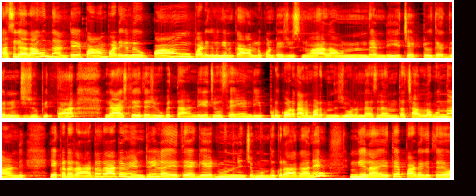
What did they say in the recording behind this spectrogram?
అసలు ఎలా ఉందంటే పాము పడగలు పాము పడగలు కనుక అల్లుకుంటే చూసినవా? అలా ఉందండి. చెట్టు దగ్గర నుంచి చూపిస్తా. లాస్ట్లో అయితే చూపిస్తా అండి. చూసేయండి. ఇప్పుడు కూడా కనబడుతుంది చూడండి. అసలు ఎంత చల్లగా ఉందో అండి. ఇక్కడ రావటం రావటం ఎంట్రీలో అయితే గేట్ ముందు నుంచి ముందుకు రాగానే ఇంక ఇలా అయితే పడగతో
